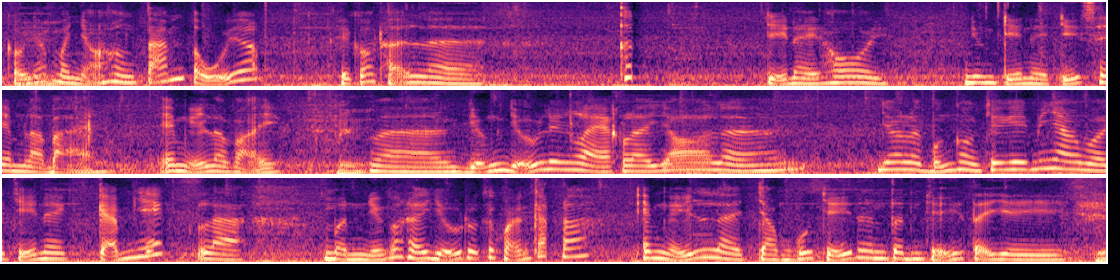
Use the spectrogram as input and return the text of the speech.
cậu ừ. nhóc mà nhỏ hơn 8 tuổi á thì có thể là thích chị này thôi nhưng chị này chỉ xem là bạn em nghĩ là vậy ừ. và vẫn giữ liên lạc là do là do là vẫn còn chơi game với nhau và chị này cảm giác là mình vẫn có thể giữ được cái khoảng cách đó em nghĩ là chồng của chị nên tin chị tại vì ừ.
